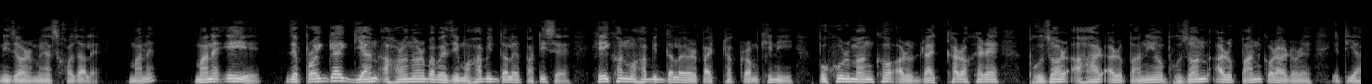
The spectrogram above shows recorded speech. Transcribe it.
নিজৰ মেজ সজালে। মানে মানে এইয়ে যে প্ৰজ্ঞাই জ্ঞান আহৰণৰ বাবে যি মহাবিদ্যালয় পাতিছে সেইখন মহাবিদ্যালয়ৰ পাঠ্যক্ৰমখিনি পশুৰ মাংস আৰু দ্ৰাক্ষাৰসেৰে ভোজৰ আহাৰ আৰু পানীয় ভোজন আৰু পাণ কৰাৰ দৰে এতিয়া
